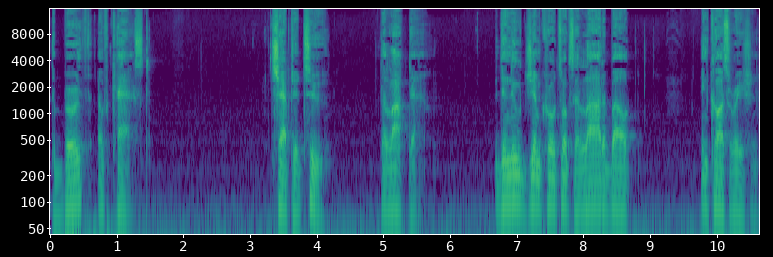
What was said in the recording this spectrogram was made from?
The Birth of Caste. Chapter 2 The Lockdown. The new Jim Crow talks a lot about incarceration.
